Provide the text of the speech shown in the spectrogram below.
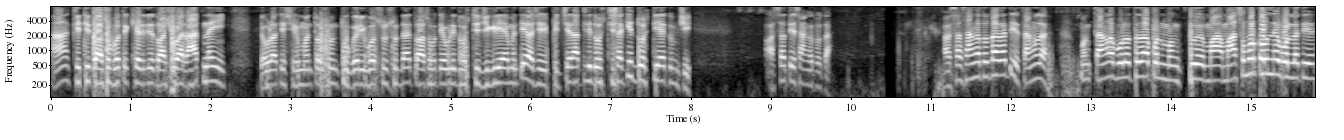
हा किती तुझ्यासोबत खेळते तुझ्याशिवाय राहत नाही. एवढा ते श्रीमंत असून तू गरीब असून सुद्धा तुझ्यासोबत एवढी दोस्ती जिगरी आहे म्हणते असे पिक्चरातली दोस्तीसारखीच दोस्ती आहे तुमची. असं ते सांगत होता. असा सांगत होता का ते? चांगलं. मग चांगला बोलत होता पण मग तू मा मासमोर काऊन नाही बोलला ते?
